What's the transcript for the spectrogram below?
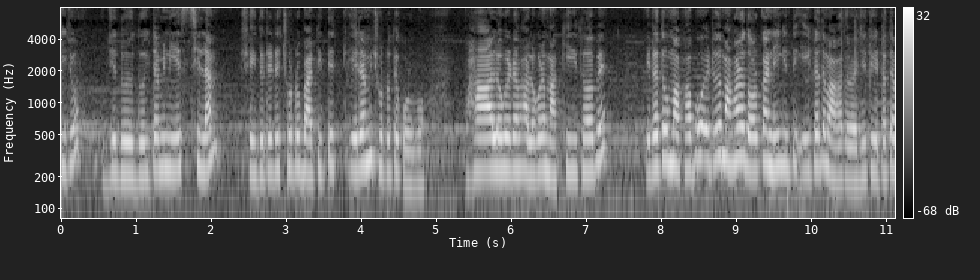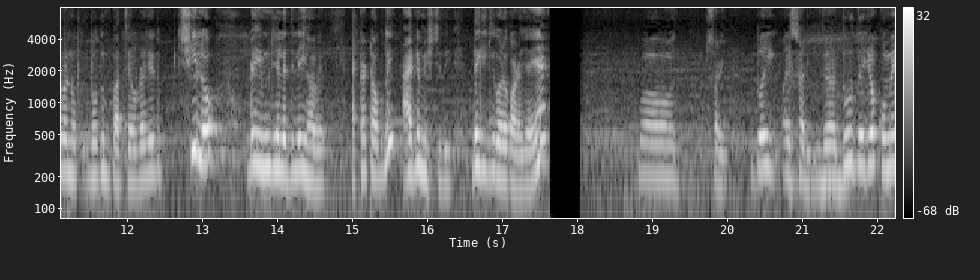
এই যে যে দই, দইটা আমি নিয়ে এসেছিলাম, সেই দইটা এটা ছোটো বাটিতে, এর আমি ছোটোতে করব। ভালো করে এটা ভালো করে মাখিয়ে দিতে হবে। এটাতেও মাখাবো, এটাতে মাখানোর দরকার নেই, কিন্তু এইটাতে মাখাতে হবে। যেহেতু এটাতে আবার নতুন পাচ্ছে, ওটা যেহেতু ছিল, ওটা এমনি ঢেলে দিলেই হবে। একটা টক দই আর একটা মিষ্টি দই। দেখি কী করে করা যায় হ্যাঁ? সরি দই সরি দুধ এই যে কমে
